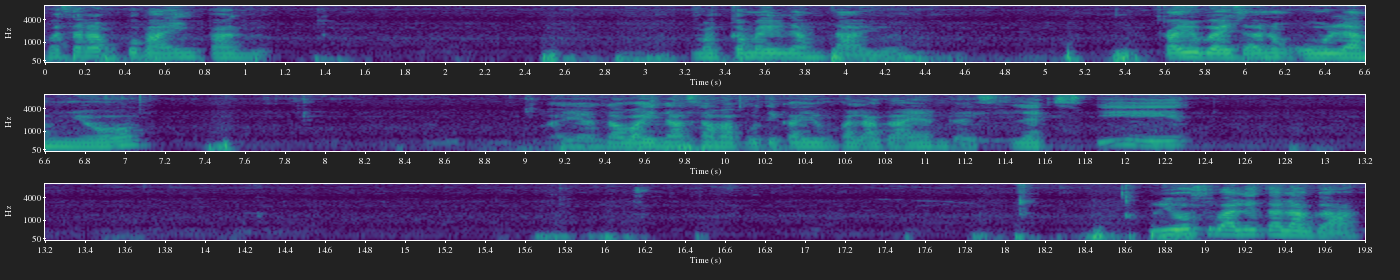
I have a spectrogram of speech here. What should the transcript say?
Masarap kumain pag magkamay lang tayo. Kayo guys, anong ulam nyo? Ayan, naway nasa mabuti kayong kalagayan guys. Let's eat! Usually talaga,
